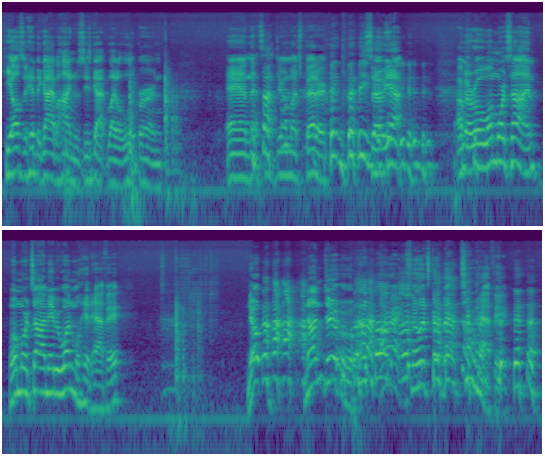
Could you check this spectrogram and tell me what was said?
He also hit the guy behind him, so he's got like a little burn. And that's not doing much better. so yeah, I'm gonna roll one more time. One more time, maybe one will hit half a. Nope, none do. All right, so let's go back to half a.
